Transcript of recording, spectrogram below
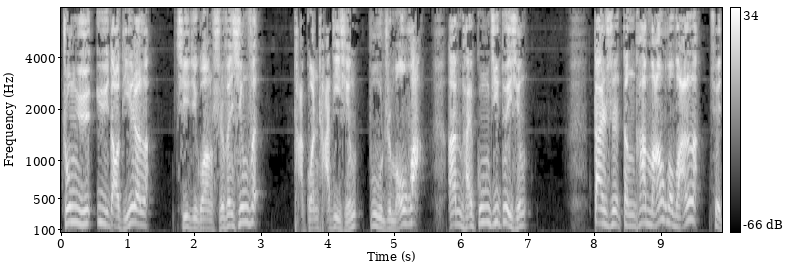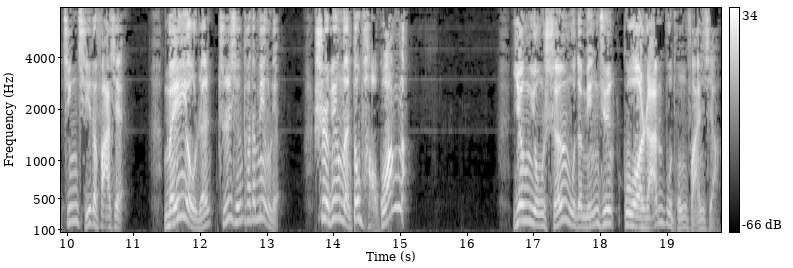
终于遇到敌人了，戚继光十分兴奋，他观察地形，布置谋划，安排攻击队形。但是等他忙活完了，却惊奇的发现，没有人执行他的命令，士兵们都跑光了。英勇神武的明军果然不同凡响。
